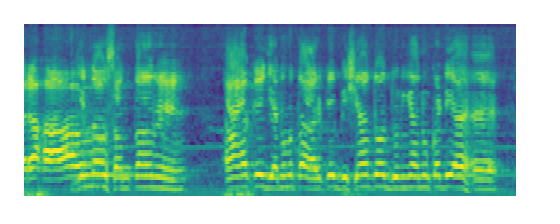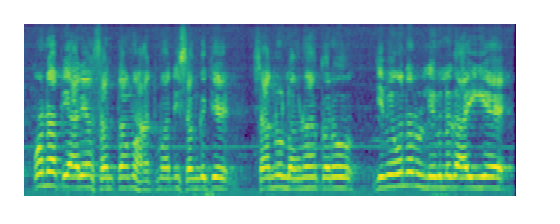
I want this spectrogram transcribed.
ਰਹਾਉ। ਜਿਨ੍ਹਾਂ ਸੰਤਾਂ ਨੇ ਆ ਕੇ ਜਨਮ ਧਾਰ ਕੇ ਵਿਸ਼ਿਆਂ ਤੋਂ ਦੁਨੀਆ ਨੂੰ ਕੱਢਿਆ ਹੈ ਉਹਨਾਂ ਪਿਆਰਿਆਂ ਸੰਤਾਂ ਮਹਾਤਮਾ ਦੀ ਸੰਗਤ 'ਚ ਸਾਨੂੰ ਲਾਉਣਾ ਕਰੋ। ਜਿਵੇਂ ਉਹਨਾਂ ਨੂੰ ਲਿਵ ਲਗਾਈ ਹੈ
